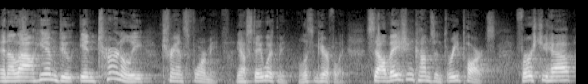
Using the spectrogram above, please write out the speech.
and allow Him to internally transform me. Now, stay with me. Listen carefully. Salvation comes in three parts. First, you have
